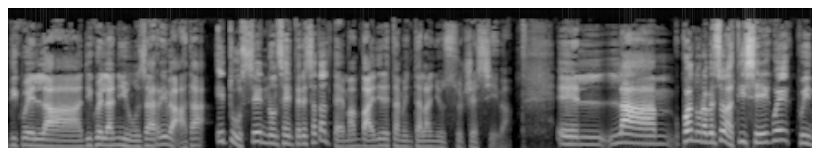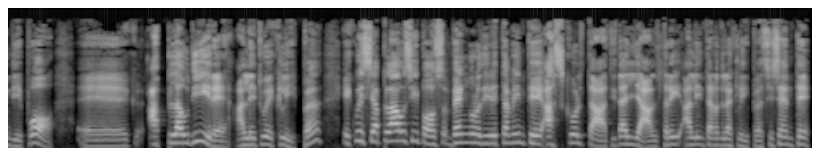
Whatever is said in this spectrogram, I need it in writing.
di quella, di quella news arrivata e tu se non sei interessato al tema vai direttamente alla news successiva. La, quando una persona ti segue, quindi può eh, applaudire alle tue clip e questi applausi pos- vengono direttamente ascoltati dagli altri all'interno della clip. Si sente,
